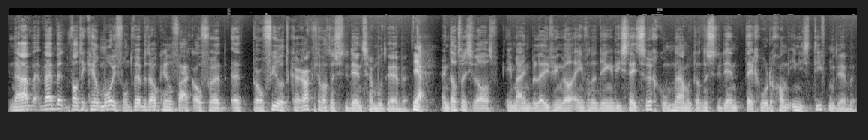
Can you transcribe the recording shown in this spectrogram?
Nou, wij hebben, wat ik heel mooi vond, we hebben het ook heel vaak over het, het, profiel, het karakter wat een student zou moeten hebben. Ja. En dat was wel in mijn beleving wel een van de dingen die steeds terugkomt. Namelijk dat een student tegenwoordig gewoon initiatief moet hebben.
